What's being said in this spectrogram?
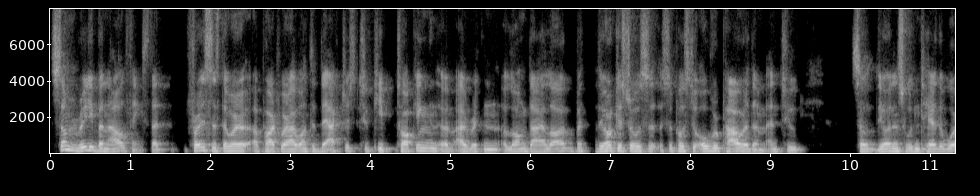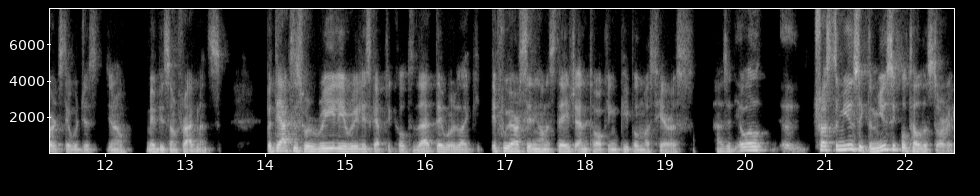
some really banal things that, for instance, there were a part where I wanted the actors to keep talking. Um, I've written a long dialogue, but the orchestra was supposed to overpower them and to, so the audience wouldn't hear the words. They would just, you know, maybe some fragments. But the actors were really, really skeptical to that. They were like, if we are sitting on a stage and talking, people must hear us. I said, yeah, well, uh, trust the music. The music will tell the story.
